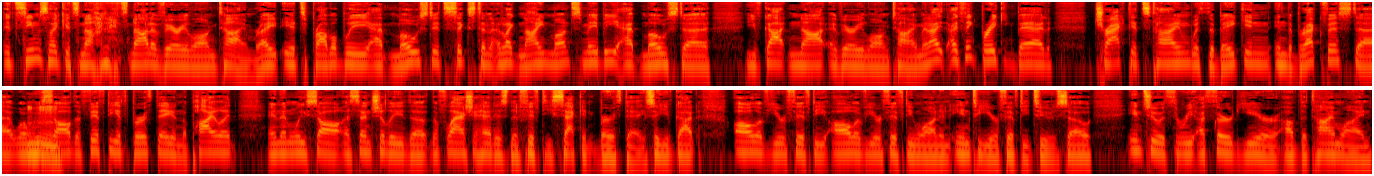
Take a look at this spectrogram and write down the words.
It seems like it's not it's not a very long time right? It's probably at most it's six to like nine months maybe at most uh, you've got not a very long time. And I, I, think breaking bad tracked its time with the bacon in the breakfast uh, when mm-hmm. we saw the 50th birthday in the pilot and then we saw essentially the, the flash ahead is the 52nd birthday. So you've got all of year 50 all of year 51 and into year 52 so into a three a third year of the timeline.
